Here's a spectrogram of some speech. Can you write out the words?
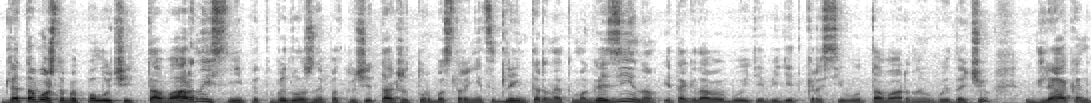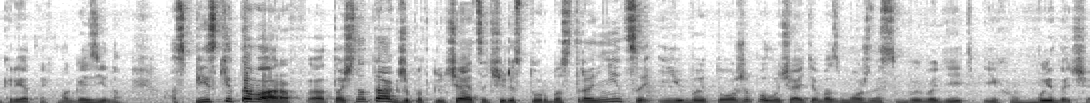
Для того, чтобы получить товарный снипет, вы должны подключить также турбостраницы для интернет-магазинов, и тогда вы будете видеть красивую товарную выдачу для конкретных магазинов. А списки товаров э, точно так же подключаются через турбостраницы, и вы тоже получаете возможность выводить их в выдаче.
